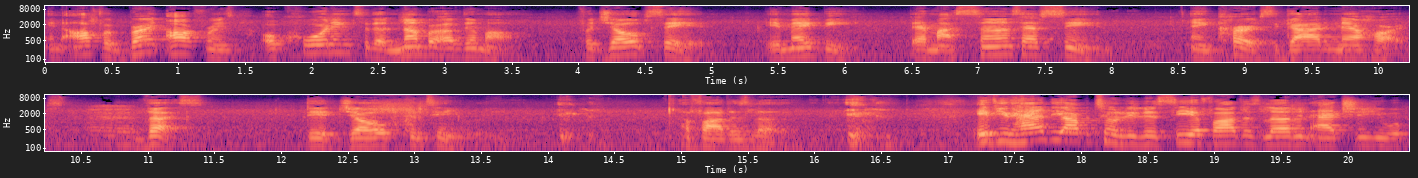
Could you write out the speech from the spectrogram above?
and offered burnt offerings according to the number of them all. For Job said, It may be that my sons have sinned and cursed God in their hearts. Mm. Thus did Job continually. a father's love. if you had the opportunity to see a father's love in action, you will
